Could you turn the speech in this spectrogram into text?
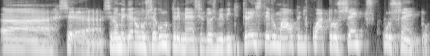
Ah, se, ah, se não me engano, no segundo trimestre de 2023 teve uma alta de 400%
